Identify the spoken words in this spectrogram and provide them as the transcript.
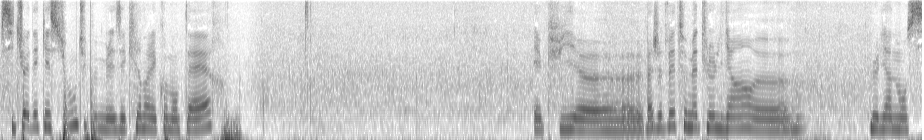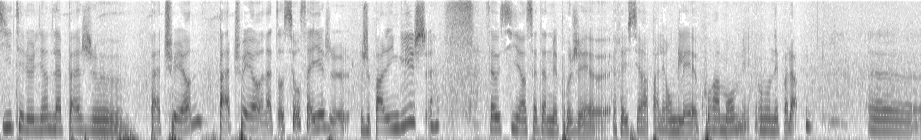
si tu as des questions, tu peux me les écrire dans les commentaires. Et puis, euh, bah, je devais te mettre le lien euh, le lien de mon site et le lien de la page Patreon. Patreon, attention, ça y est, je, parle English. Ça aussi, hein, c'est un de mes projets, réussir à parler anglais couramment, mais on n'en est pas là. Euh,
